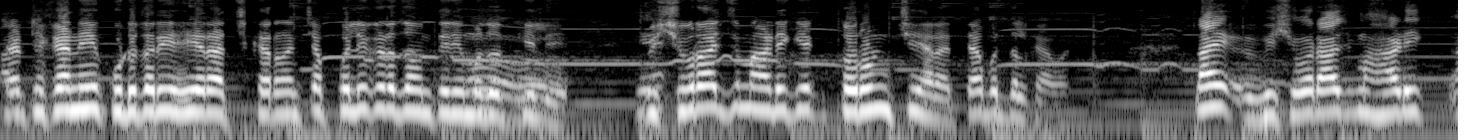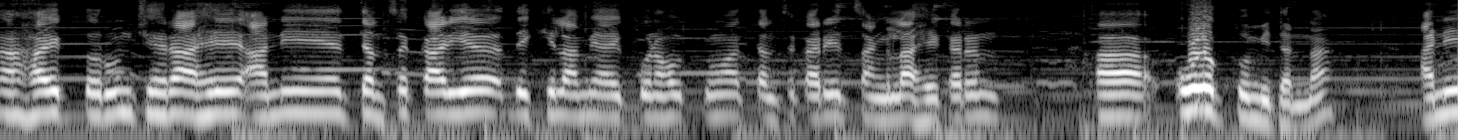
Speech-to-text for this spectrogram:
त्या ठिकाणी कुठेतरी हे राजकारणाच्या पलीकडे जाऊन त्यांनी मदत हो, केली. हो. विश्वराज महाडिक एक तरुण चेहरा आहे त्याबद्दल काय वाटतं? नाही विश्वराज महाडिक हा एक तरुण चेहरा आहे आणि त्यांचं कार्य देखील आम्ही ऐकून आहोत किंवा त्यांचं कार्य चांगलं आहे कारण ओळखतो मी त्यांना. आणि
